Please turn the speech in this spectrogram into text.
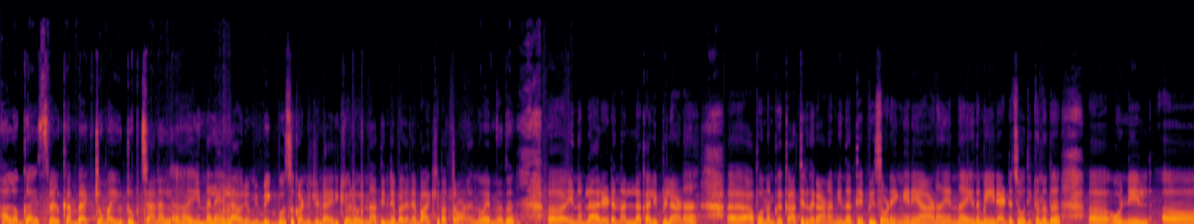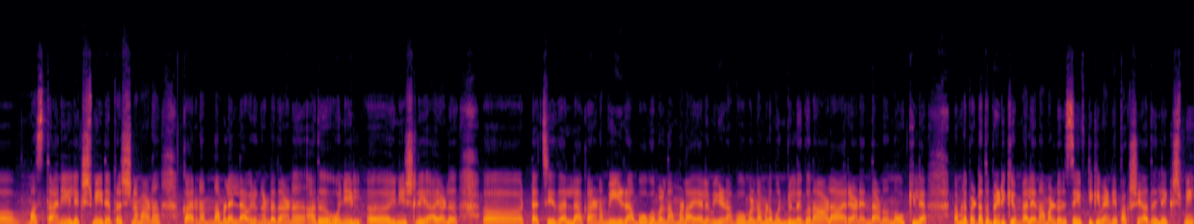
Hello guys welcome back to my YouTube channel ഇന്നലെ എല്ലാവരും ഈ ബിഗ് ബോസ് കണ്ടിട്ടുണ്ടായിരിക്കുമല്ലോ. ഇന്ന് അതിന്റെ തന്നെ ബാക്കി പത്രമാണ് എന്ന് വരുന്നത്. ഏഹ് ഇന്നും ലാലേട്ടൻ നല്ല കലിപ്പിലാണ്. ഏഹ് അപ്പോൾ നമുക്ക് കാത്തിരുന്ന് കാണാം ഇന്നത്തെ എപ്പിസോഡ് എങ്ങനെയാണ് എന്ന്. ഇന്ന് മെയിനായിട്ട് ചോദിക്കുന്നത് ഒന്നിൽ ഒനിൽ മസ്താനി ലക്ഷ്മിയുടെ പ്രശ്നമാണ്. കാരണം നമ്മളെല്ലാവരും കണ്ടതാണ് അത് ഒനിൽ ഇനീഷ്യലി അയാൾ ടച്ച് ചെയ്തല്ല കാരണം വീഴാൻ പോകുമ്പോൾ നമ്മളായാലും വീഴാൻ പോകുമ്പോൾ നമ്മൾ മുൻപിൽ നിൽക്കുന്ന ആൾ ആരാണ് എന്താണെന്ന് നോക്കില്ല. നമ്മൾ പെട്ടെന്ന് പിടിക്കും അല്ലേ? നമ്മളുടെ ഒരു സേഫ്റ്റിക്ക് വേണ്ടി. പക്ഷേ അത് ലക്ഷ്മി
